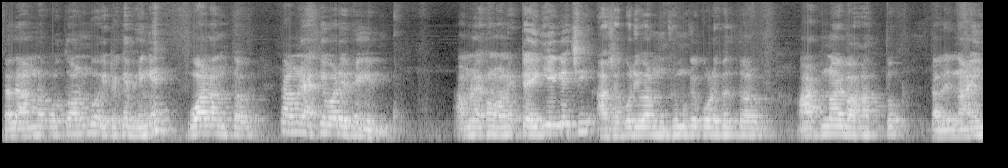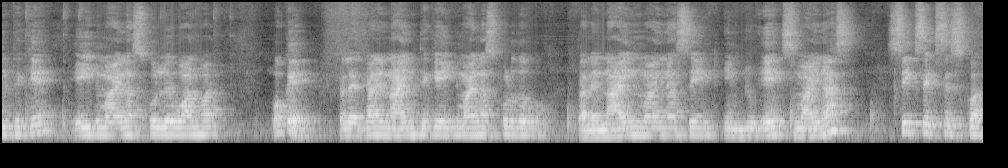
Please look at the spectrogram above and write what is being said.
তাহলে আমরা কত আনব? এটাকে ভেঙে ওয়ান আনতে হবে। তা আমরা একেবারে ভেঙে দিই। আমরা এখন অনেকটা এগিয়ে গেছি। আশা করি এবার মুখে মুখে করে ফেলতে পারব। আট, নয়, বাহাত্তর। তাহলে নাইন থেকে এইট মাইনাস করলে ওয়ান হয়। ওকে তাহলে এখানে নাইন থেকে এইট মাইনাস করে দেবো। তাহলে nine minus eight into x minus six x square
